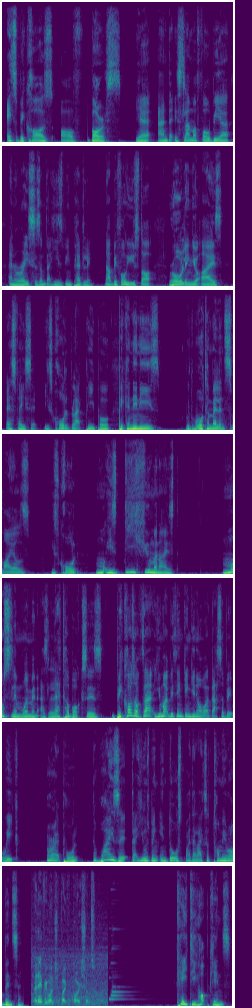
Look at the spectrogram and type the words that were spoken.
it's because of Boris yeah and the Islamophobia and racism that he's been peddling. Now before you start rolling your eyes let's face it he's called black people pickaninnies with watermelon smiles He's called, he's dehumanized Muslim women as letterboxes. Because of that, you might be thinking, you know what, that's a bit weak. Alright, Paul, then why is it that he was being endorsed by the likes of Tommy Robinson? And everyone should vote for Boris Johnson. Katie Hopkins,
